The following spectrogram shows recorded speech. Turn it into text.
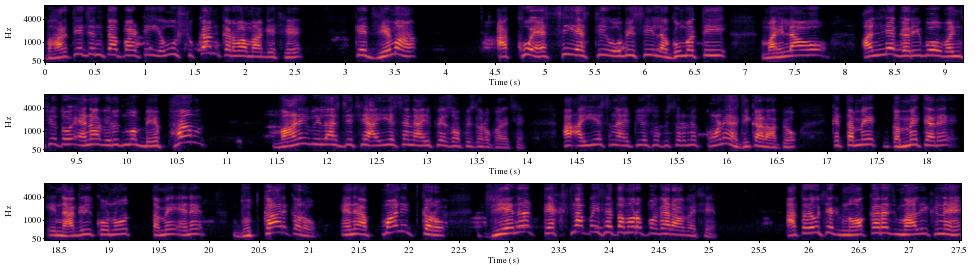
ભારતીય જનતા પાર્ટી એવું શું કામ કરવા માંગે છે કે જેમાં આખું એસસી એસટી ઓબીસી લઘુમતી, મહિલાઓ, અન્ય ગરીબો, વંચિતો એના વિરુદ્ધમાં બેફામ વાણી વિલાસ જે છે આઈએસ અને આઈપીએસ ઓફિસરો કરે છે. આ આઈએસ અને આઈપીએસ ઓફિસરોને કોણે અધિકાર આપ્યો? કે તમે ગમે ત્યારે એ નાગરિકોનો તમે એને ધુતકાર કરો, એને અપમાનિત કરો, જેના ટેક્સના પૈસા તમારો પગાર આવે છે. આ તો એવું છે કે નોકર જ માલિકને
